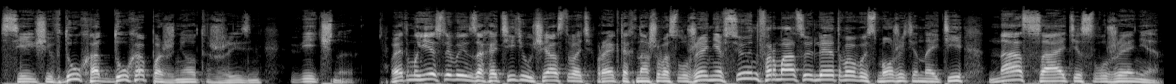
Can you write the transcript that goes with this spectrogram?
сеющий в дух от духа пожнет жизнь вечную. Поэтому, если вы захотите участвовать в проектах нашего служения, всю информацию для этого вы сможете найти на сайте служения.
